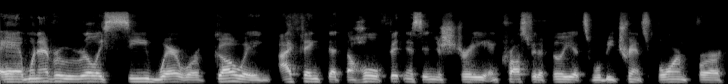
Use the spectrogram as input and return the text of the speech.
And whenever we really see where we're going, I think that the whole fitness industry and CrossFit affiliates will be transformed for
